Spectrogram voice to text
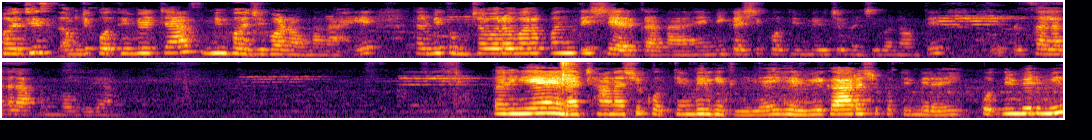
भजी म्हणजे कोथिंबीरच्या मी भजी बनवणार आहे. तर मी तुमच्याबरोबर पण ते शेअर करणार आहे. मी कशी कोथिंबीरची भजी बनवते ते तर चला तर आपण बघूया. तर हे आहे ना छान अशी कोथिंबीर घेतलेली आहे. हिरवीगार अशी कोथिंबीर आहे. कोथिंबीर मी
